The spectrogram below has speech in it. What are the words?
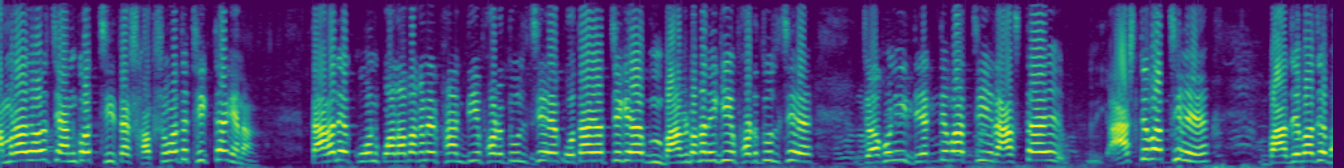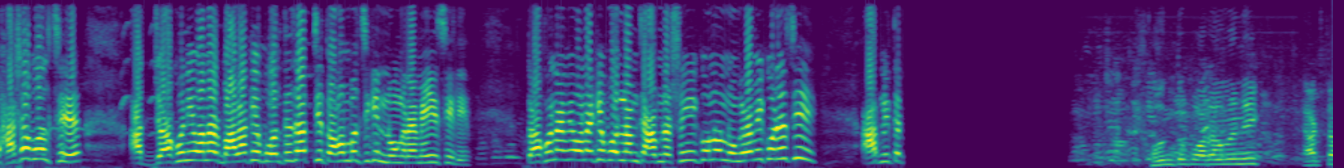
আমরা ধরো চান করছি তা সবসময় তো ঠিক থাকে না। তাহলে কোন কলা বাগানের ফাঁক দিয়ে ফটো তুলছে? কোথায় হচ্ছে গিয়ে বাঁশ বাগানে গিয়ে ফটো তুলছে? যখনই দেখতে পাচ্ছি, রাস্তায় আসতে পারছি না, বাজে বাজে ভাষা বলছে, আর যখনই ওনার বাবাকে বলতে যাচ্ছি, তখন বলছি কি নোংরা মেয়ে ছেলে। তখন আমি ওনাকে বললাম যে, আপনার সঙ্গে কোনো নোংরামি করেছি? আপনি তো সন্তু পরামাণিক একটা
